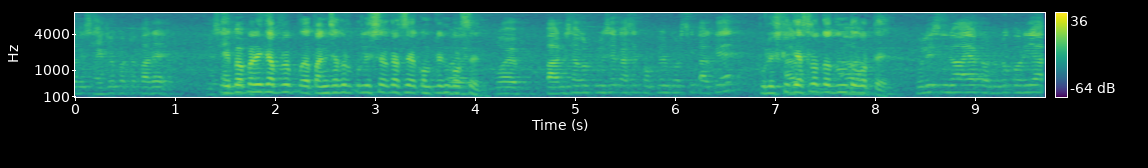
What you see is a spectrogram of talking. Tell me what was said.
যদি সাহায্য করতে পারে এই ব্যাপারে কি আপনার পাঞ্জাগর পুলিশের কাছে কমপ্লেন করছেন? পানিসাগর পুলিশের কাছে কমপ্লেন করছি কালকে। পুলিশ কি গেছিল তদন্ত করতে? পুলিশ ইনো আয়া তদন্ত করিয়া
